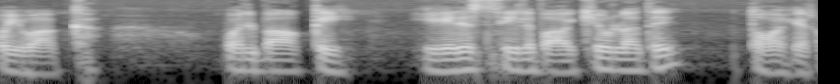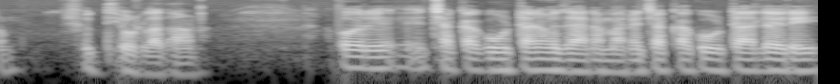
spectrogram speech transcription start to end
ഒഴിവാക്കുക. വൽ ബാക്കി ഏത് സ്ഥിതിയിൽ ബാക്കിയുള്ളത്? തോഹിറും. ശുദ്ധിയുള്ളതാണ്. അപ്പോൾ ഒരു ചക്ക കൂട്ടാൻ ഉദാഹരണം പറഞ്ഞാൽ ചക്ക കൂട്ടാൻ ഒരു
